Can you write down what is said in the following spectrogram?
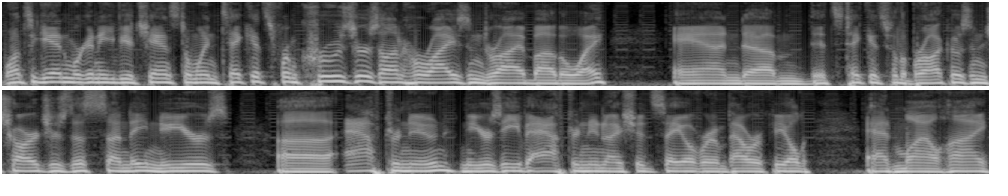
once again, we're going to give you a chance to win tickets from Cruisers on Horizon Drive, by the way. And um, it's tickets for the Broncos and Chargers this Sunday, New Year's uh, afternoon, New Year's Eve afternoon, I should say, over Empower Field at Mile High.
